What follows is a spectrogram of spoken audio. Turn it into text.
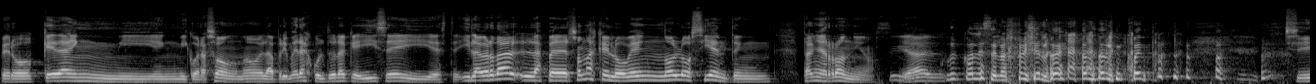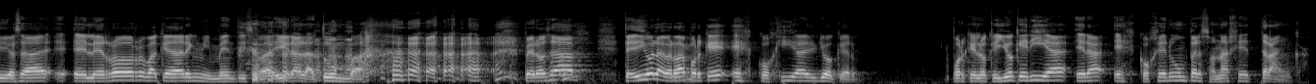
pero queda en mi, en mi corazón, ¿no? La primera escultura que hice y este y la verdad las personas que lo ven no lo sienten tan erróneo. Sí. ¿Cuál es el error? Yo lo veo cuando lo encuentro. Sí, o sea, el error va a quedar en mi mente y se va a ir a la tumba. Pero, o sea, te digo la verdad, ¿por qué escogí al Joker? Porque lo que yo quería era escoger un personaje tranca.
